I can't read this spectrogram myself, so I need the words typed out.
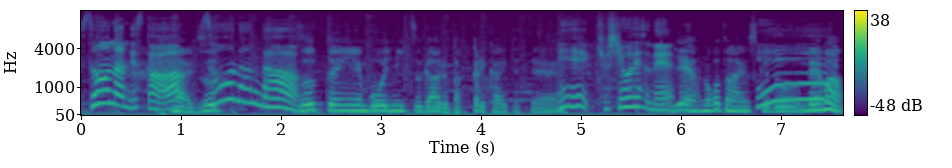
そうなんですか、はいずっそうなんだ。ずっと延々ボーイミーツガールばっかり書いてて。えー、巨匠ですね。いやそんなことないんですけど、えでまあ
